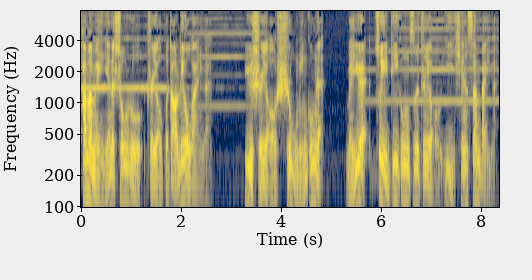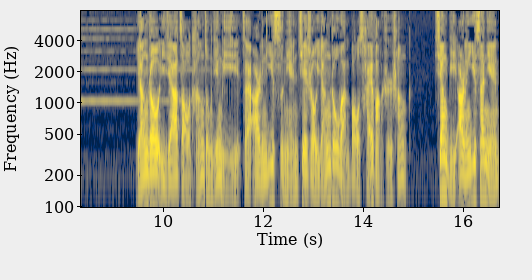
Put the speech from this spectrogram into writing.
他们每年的收入只有不到六万元。御史有十五名工人，每月最低工资只有一千三百元。扬州一家澡堂总经理在二零一四年接受《扬州晚报》采访时称，相比二零一三年，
